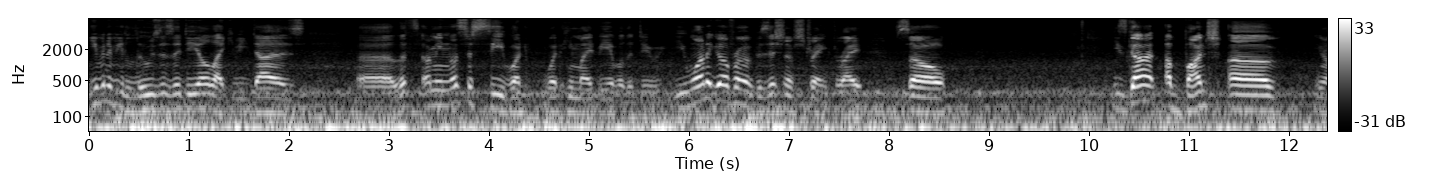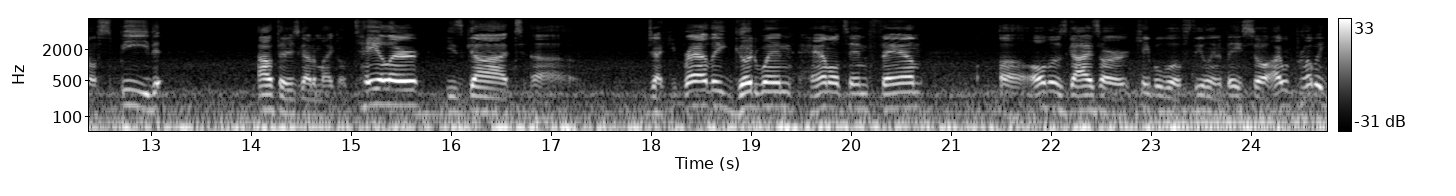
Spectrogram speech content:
Even if he loses a deal, like if he does. Uh, let's. I mean, let's just see what what he might be able to do. You want to go from a position of strength, right? So he's got a bunch of you know speed out there. He's got a Michael Taylor. He's got uh, Jackie Bradley, Goodwin, Hamilton, Pham. Uh, all those guys are capable of stealing a base. So I would probably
